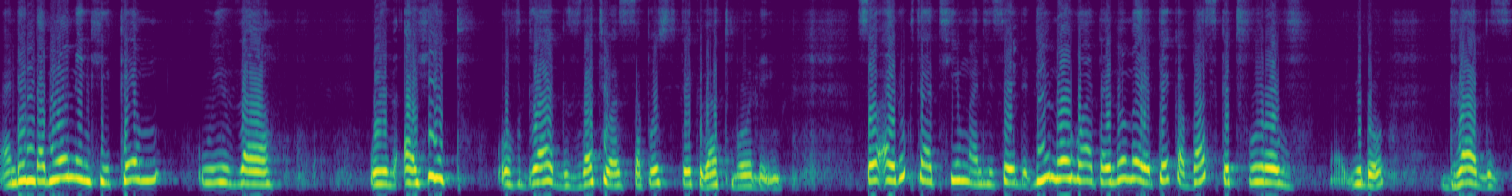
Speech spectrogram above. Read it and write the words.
And in the morning he came with, with a heap of drugs that he was supposed to take that morning. So I looked at him and he said, do you know what? I normally take a basket full of, uh, you know, drugs.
